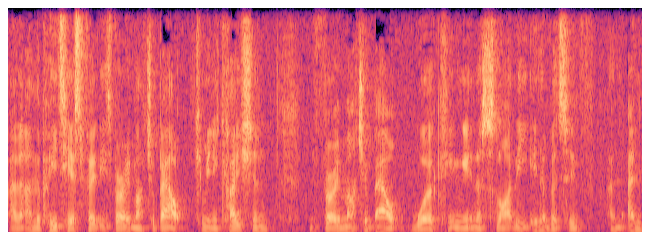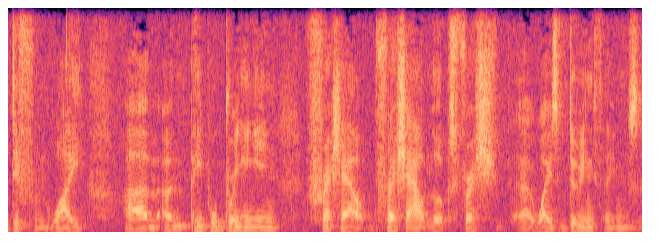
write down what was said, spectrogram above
And, and, the PTS fit is very much about communication, very much about working in a slightly innovative and, and different way, um, and people bringing in fresh out, fresh outlooks, fresh uh, ways of doing things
